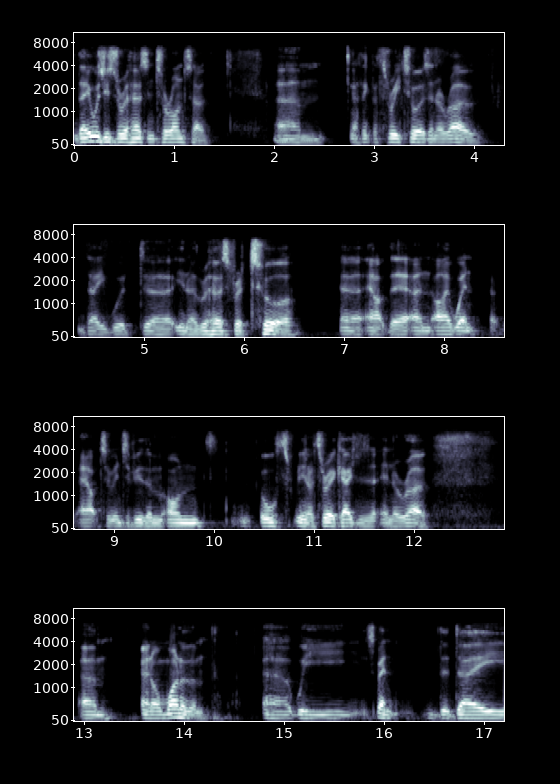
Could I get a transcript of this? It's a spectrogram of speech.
they always used to rehearse in Toronto. Um, I think for three tours in a row, they would uh, you know rehearse for a tour uh, out there, and I went out to interview them on all th- you know three occasions in a row. Um, and on one of them, uh, we spent the day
